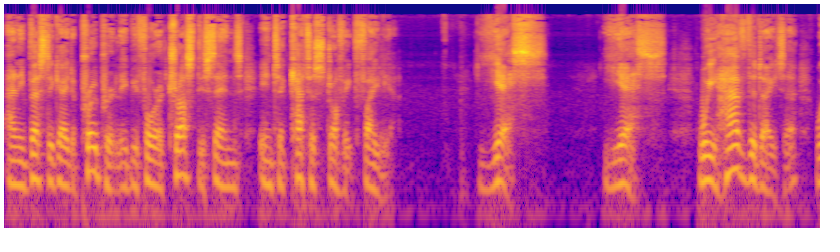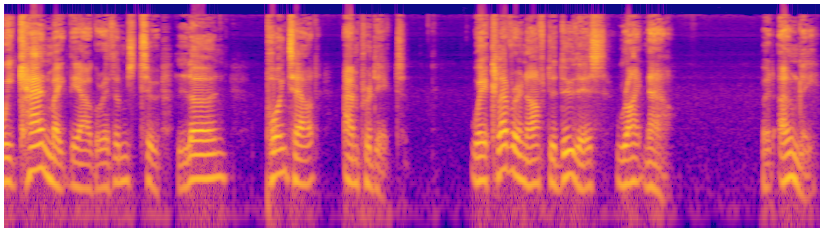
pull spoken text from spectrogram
and investigate appropriately before a trust descends into catastrophic failure. Yes. Yes. We have the data. We can make the algorithms to learn, point out and predict. We're clever enough to do this right now, but only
